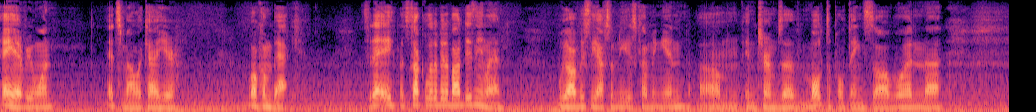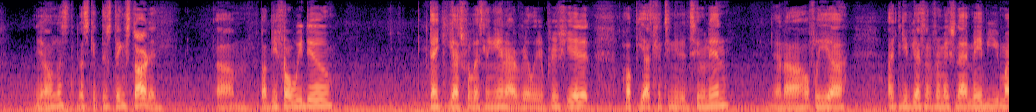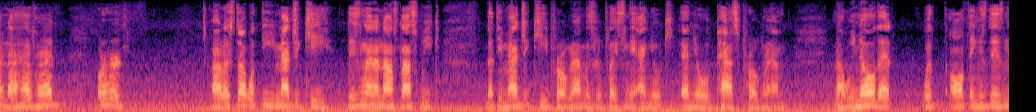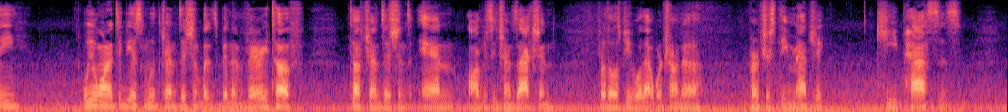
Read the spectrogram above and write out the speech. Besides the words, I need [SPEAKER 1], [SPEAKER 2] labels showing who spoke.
[SPEAKER 1] Hey everyone, it's Malachi here. Welcome back. Today, let's talk a little bit about Disneyland. We obviously have some news coming in um, in terms of multiple things, so I'll go ahead and uh, you know let's let's get this thing started. Um, but before we do, thank you guys for listening in. I really appreciate it. Hope you guys continue to tune in, and uh, hopefully uh, I can give you guys information that maybe you might not have heard or heard. All right, let's start with the Magic Key. Disneyland announced last week that the Magic Key program is replacing the annual annual pass program. Now we know that with all things Disney, we want it to be a smooth transition, but it's been a very tough, tough transitions and obviously transaction for those people that were trying to purchase the Magic Key passes.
